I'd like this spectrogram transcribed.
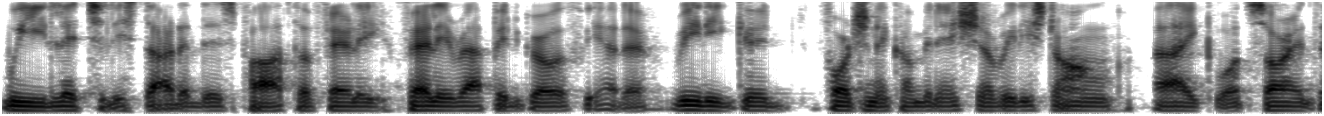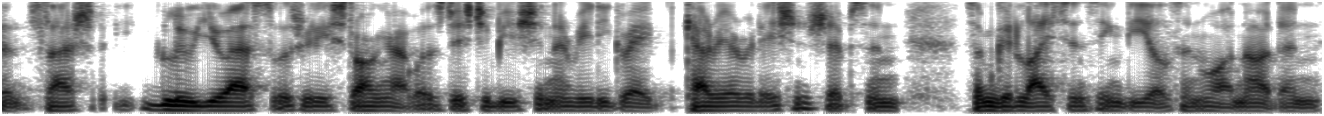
we literally started this path of fairly fairly rapid growth. We had a really good, fortunate combination of really strong, like what Sorrent slash Glu US was really strong at was distribution and really great carrier relationships and some good licensing deals and whatnot. And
